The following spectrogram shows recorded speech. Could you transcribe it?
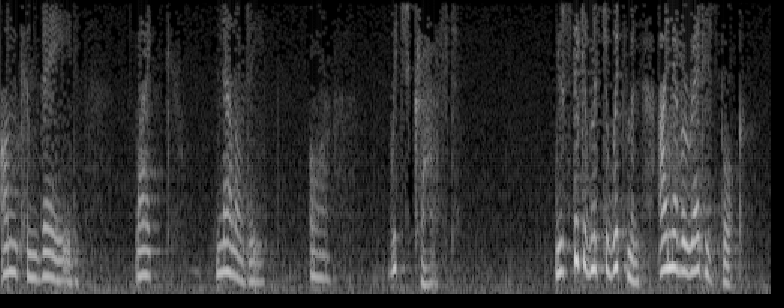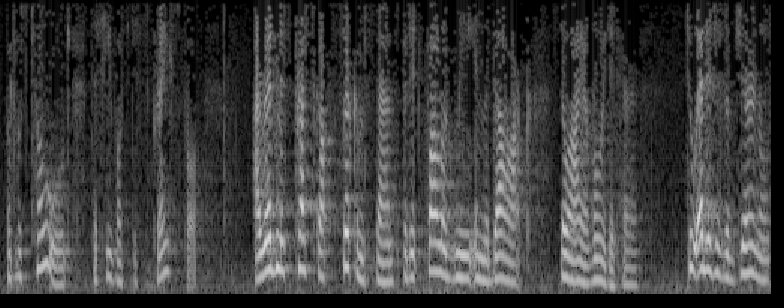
unconveyed, like melody or witchcraft? You speak of Mr. Whitman. I never read his book, but was told that he was disgraceful. I read Miss Prescott's Circumstance, but it followed me in the dark, so I avoided her. Two editors of journals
